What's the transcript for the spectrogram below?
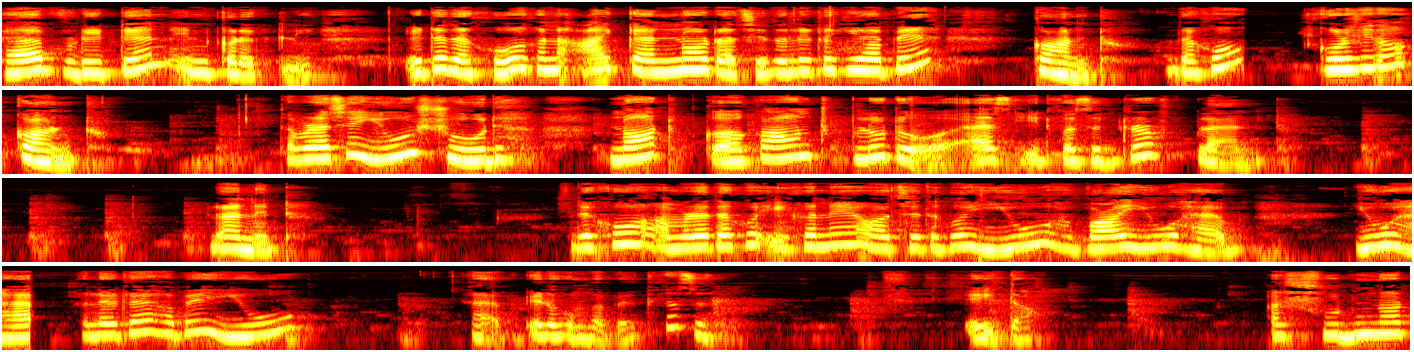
have written incorrectly. এটা দেখো, এখানে আই ক্যান নট আছে। তাহলে এটা কি হবে? কান্ট দেখো, করেছি দেখো কান্ট তারপর আছে you should not count Pluto as it was a dwarf plant planet দেখো, আমরা দেখো, এখানে আছে, দেখো you by you have you have তাহলে এটা হবে ইউ হ্যাভ এরকম ভাবে ঠিক আছে? এইটা। আর শুড নট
